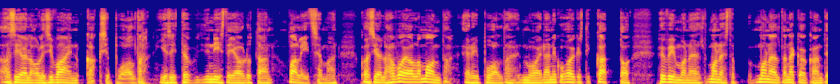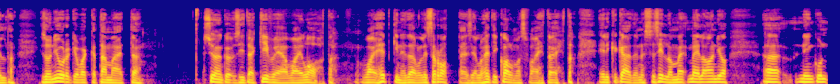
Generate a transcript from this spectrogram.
asioilla olisi vain kaksi puolta ja sitten niistä joudutaan valitsemaan, kun asioillahan voi olla monta eri puolta. Että me voidaan niin oikeasti katsoa hyvin monelta, monesta, monelta näkökantilta. Ja se on juurikin vaikka tämä, että syönkö sitä kiveä vai lohta. Vai hetkinen, täällä oli se rotta ja siellä on heti kolmas vaihtoehto. Eli käytännössä silloin me, meillä on jo, äh, niin kuin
